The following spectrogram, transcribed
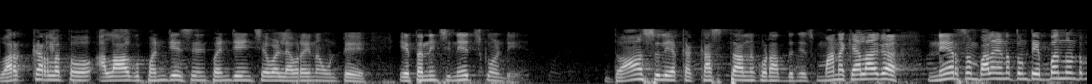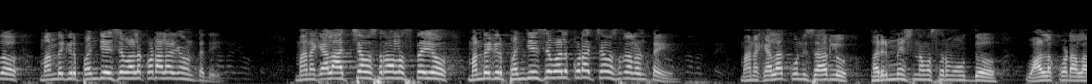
వర్కర్లతో అలాగు పని చేసే పని చేయించే వాళ్ళు ఎవరైనా ఉంటే ఇతని నుంచి నేర్చుకోండి. దాసుల యొక్క కష్టాలను కూడా అర్థం చేసుకో మనకెలాగా ఎలాగా నీరసం బలహీనత ఉంటే ఇబ్బంది ఉంటుందో మన దగ్గర పనిచేసే వాళ్ళకి కూడా అలాగే ఉంటుంది. మనకు ఎలా అత్యవసరాలు వస్తాయో మన దగ్గర పనిచేసే వాళ్ళకి కూడా అత్యవసరాలు ఉంటాయి. మనకెలా కొన్నిసార్లు పర్మిషన్ అవసరం అవుద్దో వాళ్ళకు కూడా అలా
